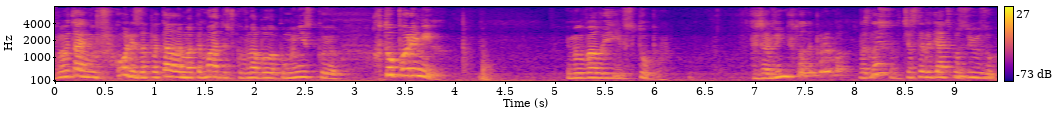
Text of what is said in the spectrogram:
Пам'ятаю, ми в школі запитали математичку, вона була комуністкою, хто переміг? І ми ввели її в ступор. Взагалі ніхто не перемагав. Ви знаєте, в часи Радянського Союзу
